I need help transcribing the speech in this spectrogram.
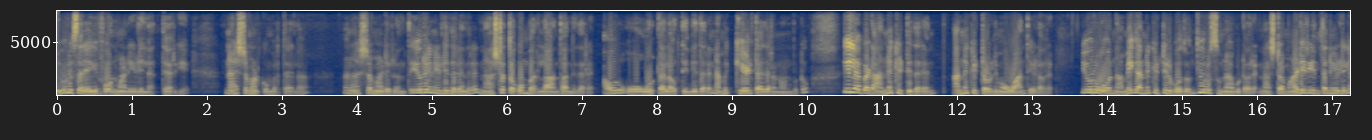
ಇವರು ಸರಿಯಾಗಿ ಫೋನ್ ಮಾಡಿ ಹೇಳಿಲ್ಲ ಅತ್ತೆ ಅವ್ರಿಗೆ. ನಾಷ್ಟ ಮಾಡ್ಕೊಂಬರ್ತಾ ಇಲ್ಲ. ನಾಷ್ಟ ಮಾಡಿರುವಂತೆ ಇವ್ರೇನು ಹೇಳಿದ್ದಾರೆ ಅಂದರೆ, ನಾಷ್ಟ ತೊಗೊಂಬರಲ್ಲ ಅಂತ ಅಂದಿದ್ದಾರೆ. ಅವರು ಓ, ಹೋಟ್ಲಲ್ಲಿ ಅವ್ರು ತಿಂದಿದ್ದಾರೆ, ನಮಗೆ ಕೇಳ್ತಾ ಇದ್ದಾರೆ ಅಂದ್ಬಿಟ್ಟು, ಇಲ್ಲ ಬೇಡ, ಅನ್ನಕ್ಕೆ ಇಟ್ಟಿದ್ದಾರೆ ಅಂತ, ಅನ್ನಕ್ಕೆ ಇಟ್ಟವಳು ನಿಮ್ಮ ಅವ್ವ ಅಂತ ಹೇಳವ್ರೆ. ಇವರು, ಓ, ನಮಗೆ ಅನ್ನಕ್ಕೆ ಇಟ್ಟಿರ್ಬೋದು ಅಂತ ಇವರು ಸುಮ್ಮನೆ ಆಗ್ಬಿಟ್ಟವ್ರೆ. ನಾಷ್ಟ ಮಾಡಿರಿ ಅಂತಲೇ ಹೇಳಿಲ್ಲ,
